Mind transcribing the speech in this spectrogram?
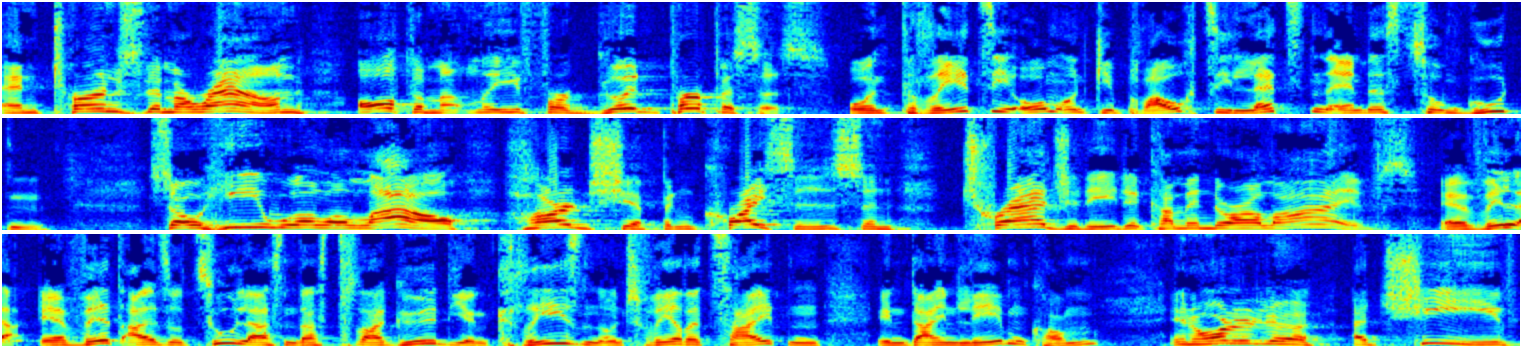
and turns them around ultimately for good purposes. und dreht sie um und gebraucht sie letzten Endes zum Guten. So he will allow hardship and crisis and tragedy to come into our lives. Er, will, er wird also zulassen, dass Tragödien, Krisen und schwere Zeiten in dein Leben kommen, in order to achieve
